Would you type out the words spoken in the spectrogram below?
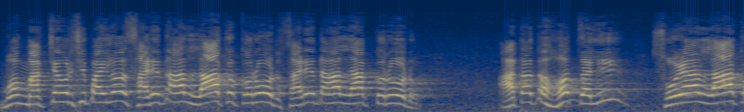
मग मागच्या वर्षी पाहिलं साडेदहा लाख करोड साडेदहा लाख करोड. आता तर हद झाली सोळा लाख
